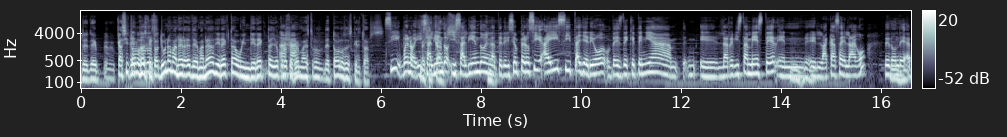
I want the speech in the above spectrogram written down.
de, casi todos, los escritores, de una manera, de manera directa o indirecta, yo creo que fue maestro de todos los escritores. Sí, bueno, y saliendo, y saliendo en la televisión, pero sí, ahí sí tallereó desde que tenía eh, la revista Mester en, la Casa del Lago, de donde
